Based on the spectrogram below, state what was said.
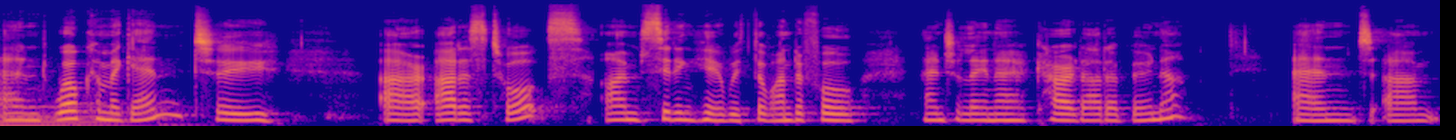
and welcome again to our artist talks. I'm sitting here with the wonderful Angelina Karadada Boona, and um,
